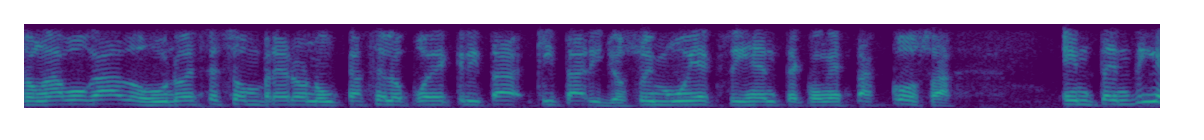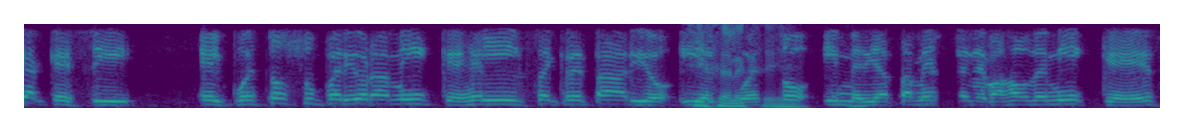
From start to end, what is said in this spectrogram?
son abogados, uno ese sombrero nunca se lo puede quitar, y yo soy muy exigente con estas cosas, entendía que si el puesto superior a mí, que es el secretario, Sí, y el puesto inmediatamente debajo de mí, que es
